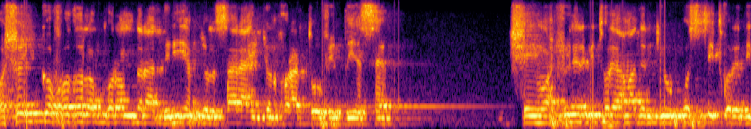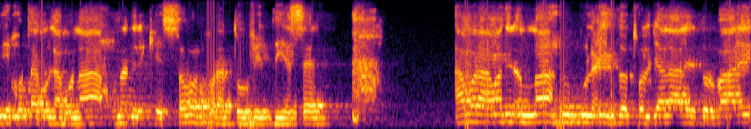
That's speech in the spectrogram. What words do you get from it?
অসংখ্য ফজল করম দ্বারা দিনী আব্দুল সার আয়োজন করার তৌফিক দিয়েছেন। সেই মহফিলের ভিতরে আমাদেরকে উপস্থিত করে তিনি কথাগুলা বলা, আপনাদেরকে শ্রবণ করার তৌফিক দিয়েছেন। আমরা আমাদের আল্লাহ রব্বুল ইজ্জতুল জালালের দরবারে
